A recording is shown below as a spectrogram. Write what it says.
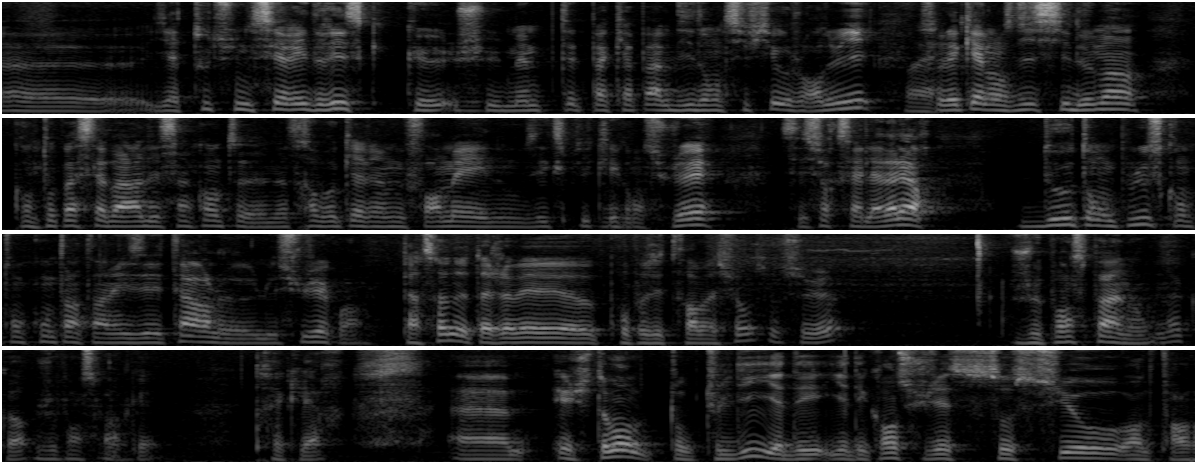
euh, il y a toute une série de risques que je suis même peut-être pas capable d'identifier aujourd'hui, sur lesquels on se dit si demain, quand on passe la barrière des 50, euh, notre avocat vient nous former et nous explique les grands sujets, c'est sûr que ça a de la valeur. D'autant plus quand on compte internaliser tard le, le sujet. Quoi. Personne ne t'a jamais euh, proposé de formation sur ce sujet? Je pense pas, non. D'accord. Je pense pas. Ok, très clair. Euh, et justement, donc tu le dis, il y, a des, il y a des grands sujets sociaux, enfin en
